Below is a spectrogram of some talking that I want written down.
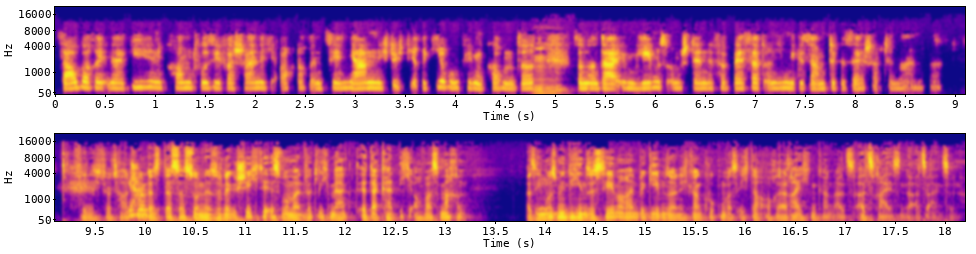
saubere Energie hinkommt, wo sie wahrscheinlich auch noch in zehn Jahren nicht durch die Regierung hinkommen wird, mhm. sondern da eben Lebensumstände verbessert und in die gesamte Gesellschaft hineinwirkt. Finde ich total Wir schön, dass, dass das so eine, so eine Geschichte ist, wo man wirklich merkt, äh, da kann ich auch was machen. Also ich mhm. muss mich nicht in Systeme reinbegeben, sondern ich kann gucken, was ich da auch erreichen kann als, als Reisender, als Einzelner.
